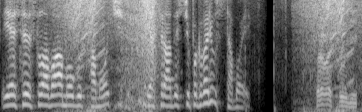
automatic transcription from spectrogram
Если слова могут помочь, я с радостью поговорю с тобой. Правосудие.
